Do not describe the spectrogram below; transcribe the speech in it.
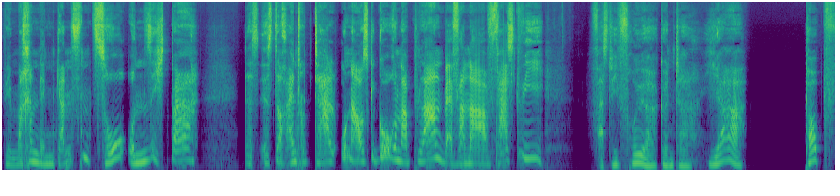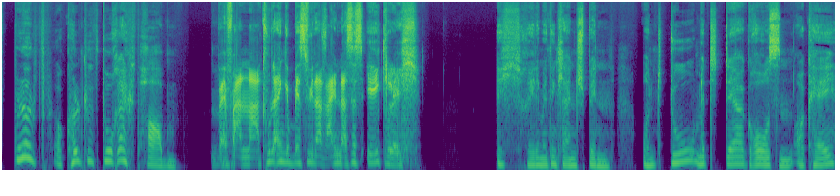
Wir machen den ganzen Zoo unsichtbar? Das ist doch ein total unausgegorener Plan, Befana. Fast wie. Fast wie früher, Günther. Ja. Popf, blöd, da könntest du recht haben. Befana, tu dein Gebiss wieder rein, das ist eklig. Ich rede mit den kleinen Spinnen. Und du mit der Großen, okay?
